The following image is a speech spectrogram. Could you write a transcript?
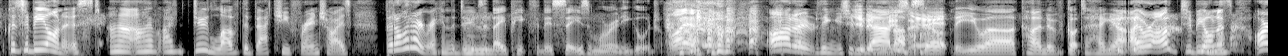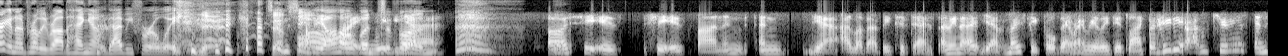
because, to be honest, and I, I, I do love the Batchy franchise, but I don't reckon the dudes that Mm. they picked for this season were any good. I, I don't think you should You be that upset out. that you uh, kind of got to hang out. I, I, to be honest, I reckon I'd probably rather hang out with Abby for a week. Yeah, I think sounds she'd fun. be a whole I- bunch we- of fun. yeah. Oh, she is. She is fun, and and yeah, I love Abby to death. I mean, I, yeah, most people there I really did like. But who do I'm curious? And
